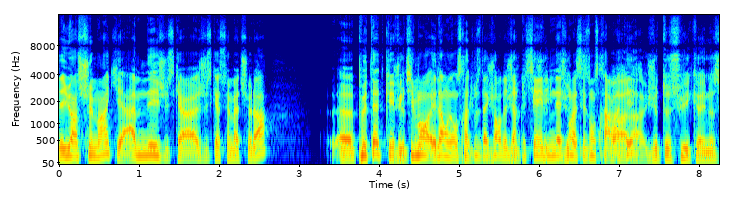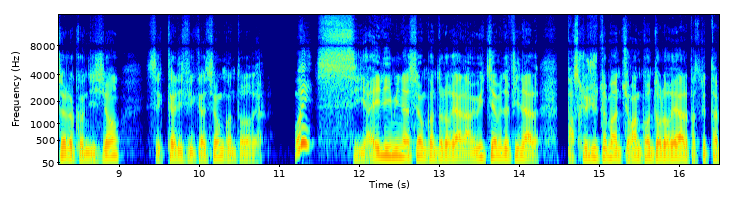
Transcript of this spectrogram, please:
il y a eu un chemin qui a amené jusqu'à jusqu'à ce match-là. Euh, Peut-être qu'effectivement, et là on, on sera tous d'accord de je- dire que s'il y a élimination, je- la saison sera ratée. Voilà, je te suis qu'à une seule condition, c'est qualification contre le Real. Oui. S'il y a élimination contre le Real en huitième de finale, parce que justement tu rencontres le Real, parce que tu as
